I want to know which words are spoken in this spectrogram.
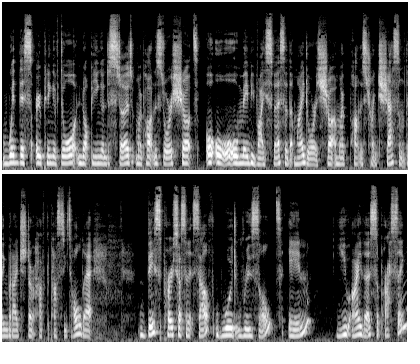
with this opening of door not being understood, my partner's door is shut, or, or, or maybe vice versa, that my door is shut and my partner's trying to share something, but I just don't have capacity to hold it. This process in itself would result in you either suppressing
